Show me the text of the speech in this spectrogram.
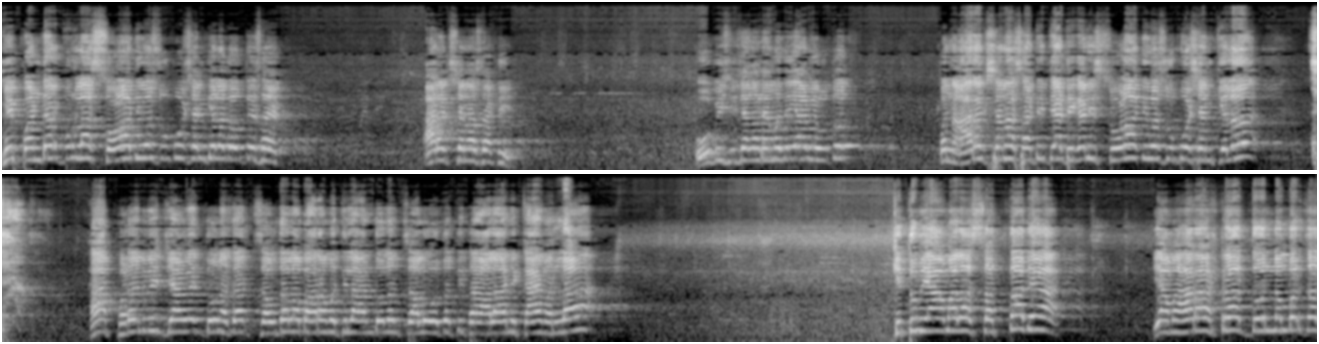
मी पंढरपूरला सोळा दिवस उपोषण केलं गवते साहेब आरक्षणासाठी. ओबीसीच्या लढ्यामध्ये आम्ही होतो पण आरक्षणासाठी त्या ठिकाणी सोळा दिवस उपोषण केलं हा फडणवीस ज्यावेळेस दोन हजार चौदाला बारामतीला आंदोलन चालू होतं तिथं आला आणि काय म्हणला? की तुम्ही आम्हाला सत्ता द्या. या महाराष्ट्रात दोन नंबरचा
